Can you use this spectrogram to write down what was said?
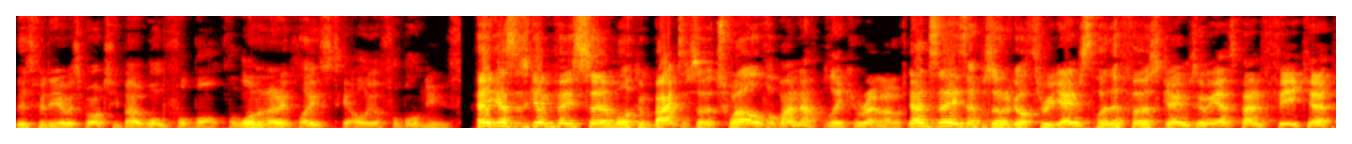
This video is brought to you by OneFootball, the one and only place to get all your football news. Hey guys, it's GameFace and welcome back to episode 12 of my Napoli career mode. Now in today's episode we've got three games to play. The first game's going to be against Benfica.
